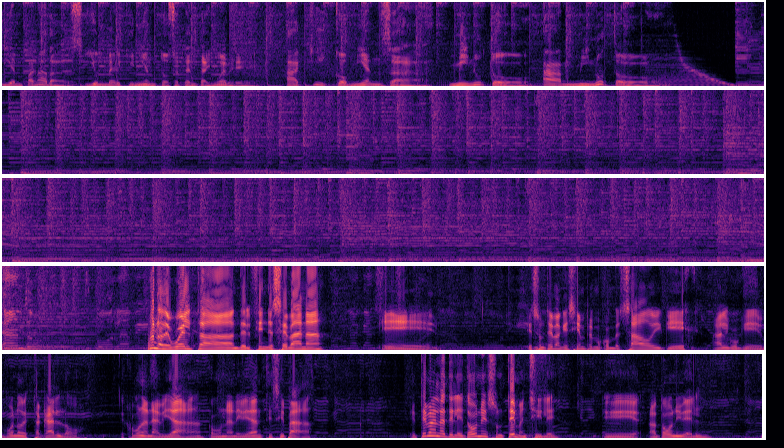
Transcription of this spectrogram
y empanadas. Y un Bel 579. Aquí comienza Minuto a Minuto. Vuelta del fin de semana. Eh, es un tema que siempre hemos conversado y que es algo que es bueno destacarlo. Es como una Navidad, ¿eh? como una Navidad anticipada. El tema de la Teletón es un tema en Chile, eh, a todo nivel.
